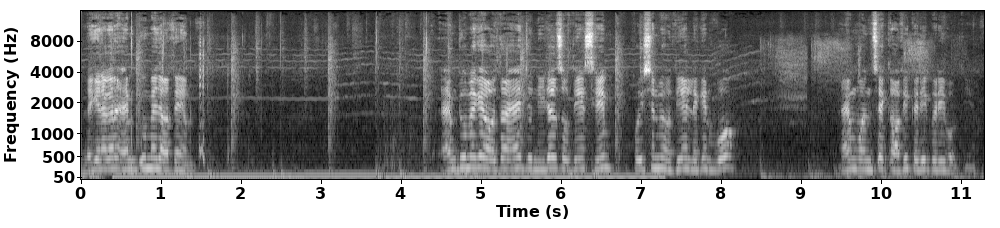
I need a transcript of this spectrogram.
लेकिन अगर M2 में जाते हैं हम M2 में क्या होता है, जो नीडल्स होती हैं सेम पोजीशन में होती हैं, लेकिन वो M1 से काफ़ी करीब करीब होती हैं।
